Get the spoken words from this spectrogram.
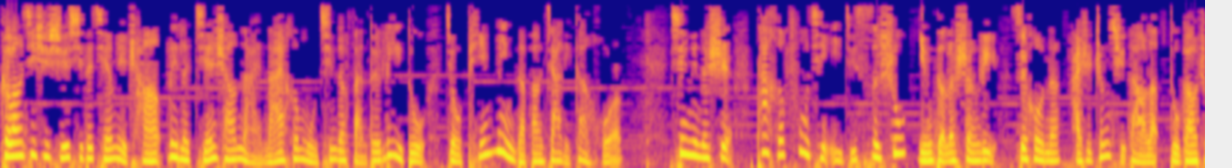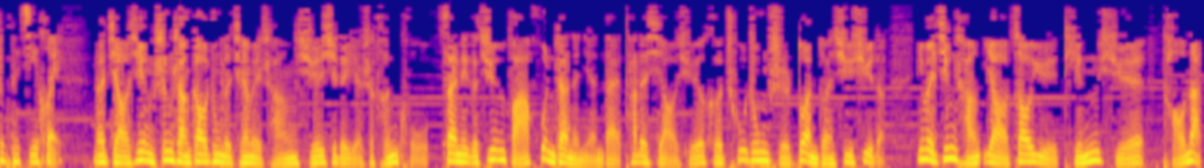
渴望继续学习的钱伟长，为了减少奶奶和母亲的反对力度，就拼命的帮家里干活。幸运的是，他和父亲以及四叔赢得了胜利，最后呢，还是争取到了读高中的机会。那侥幸升上高中的钱伟长，学习的也是很苦。在那个军阀混战的年代，他的小学和初中是断断续续的，因为经常要遭遇停学逃难。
